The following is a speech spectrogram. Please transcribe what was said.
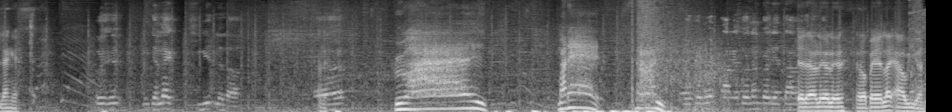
แล้วไงเฮ้ยเฮ้ยมึงจะแลกชีวิตเลยเหรอเออว้ายมาแน่ได้เออโปรโมทตามไอ้ตัวนั้นไปเดินตามเดี๋ยวเร็วเร็วเร็วเดี๋ยวเราไปไล่เอาอีกก่อน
